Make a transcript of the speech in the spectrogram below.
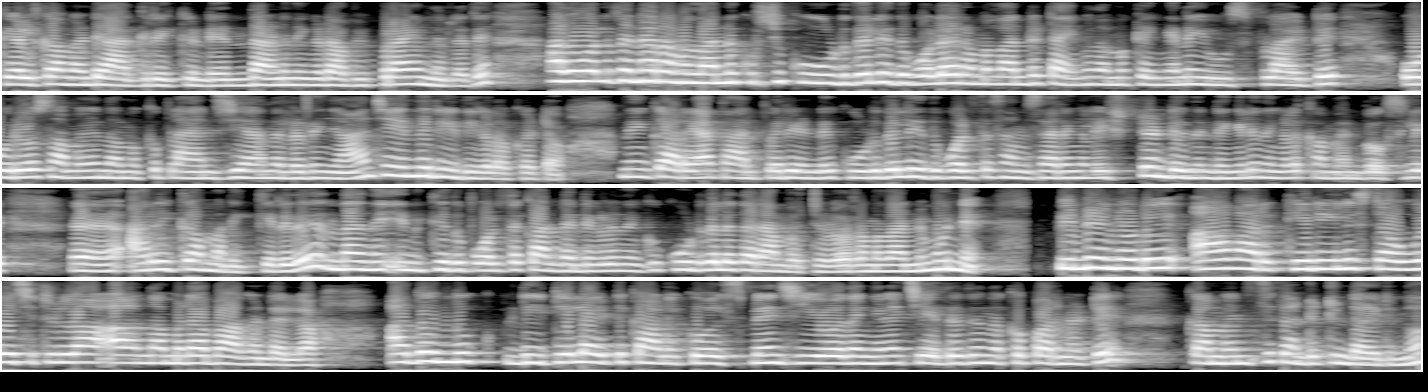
കേൾക്കാൻ വേണ്ടി ആഗ്രഹിക്കുന്നുണ്ട് എന്താണ് നിങ്ങളുടെ അഭിപ്രായം എന്നുള്ളത്? അതുപോലെ തന്നെ റമദാനെ കുറിച്ച് കൂടുതൽ ഇതുപോലെ റമദാന്റെ ടൈം നമുക്ക് എങ്ങനെ യൂസ്ഫുൾ ആയിട്ട് ഓരോ സമയവും നമുക്ക് പ്ലാൻ ചെയ്യാന്നുള്ളത് ഞാൻ ചെയ്യുന്ന രീതികളൊക്കെ കേട്ടോ നിങ്ങൾക്ക് അറിയാൻ താല്പര്യമുണ്ട് കൂടുതൽ ഇതുപോലത്തെ സംസാരങ്ങൾ ഇഷ്ടമുണ്ടെന്നുണ്ടെങ്കിൽ നിങ്ങൾ കമന്റ് ബോക്സിൽ അറിയിക്കാൻ മറിക്കരുത് എന്നാൽ എനിക്ക് ഇതുപോലത്തെ കണ്ടന്റുകൾ നിങ്ങൾക്ക് കൂടുതൽ തരാൻ പറ്റുള്ളൂ റമദാനിന് മുന്നേ. പിന്നെ എന്നോട് ആ വർക്കേരിയയിൽ സ്റ്റൗ വെച്ചിട്ടുള്ള നമ്മുടെ ഭാഗം ഉണ്ടല്ലോ. അതൊന്ന് ഡീറ്റെയിൽ ആയിട്ട് കാണിക്കോ എക്സ്പ്ലെയിൻ ചെയ്യുമോ അതെങ്ങനെ ചെയ്തത് എന്നൊക്കെ പറഞ്ഞിട്ട് കമൻസ് കണ്ടിട്ടുണ്ടായിരുന്നു.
